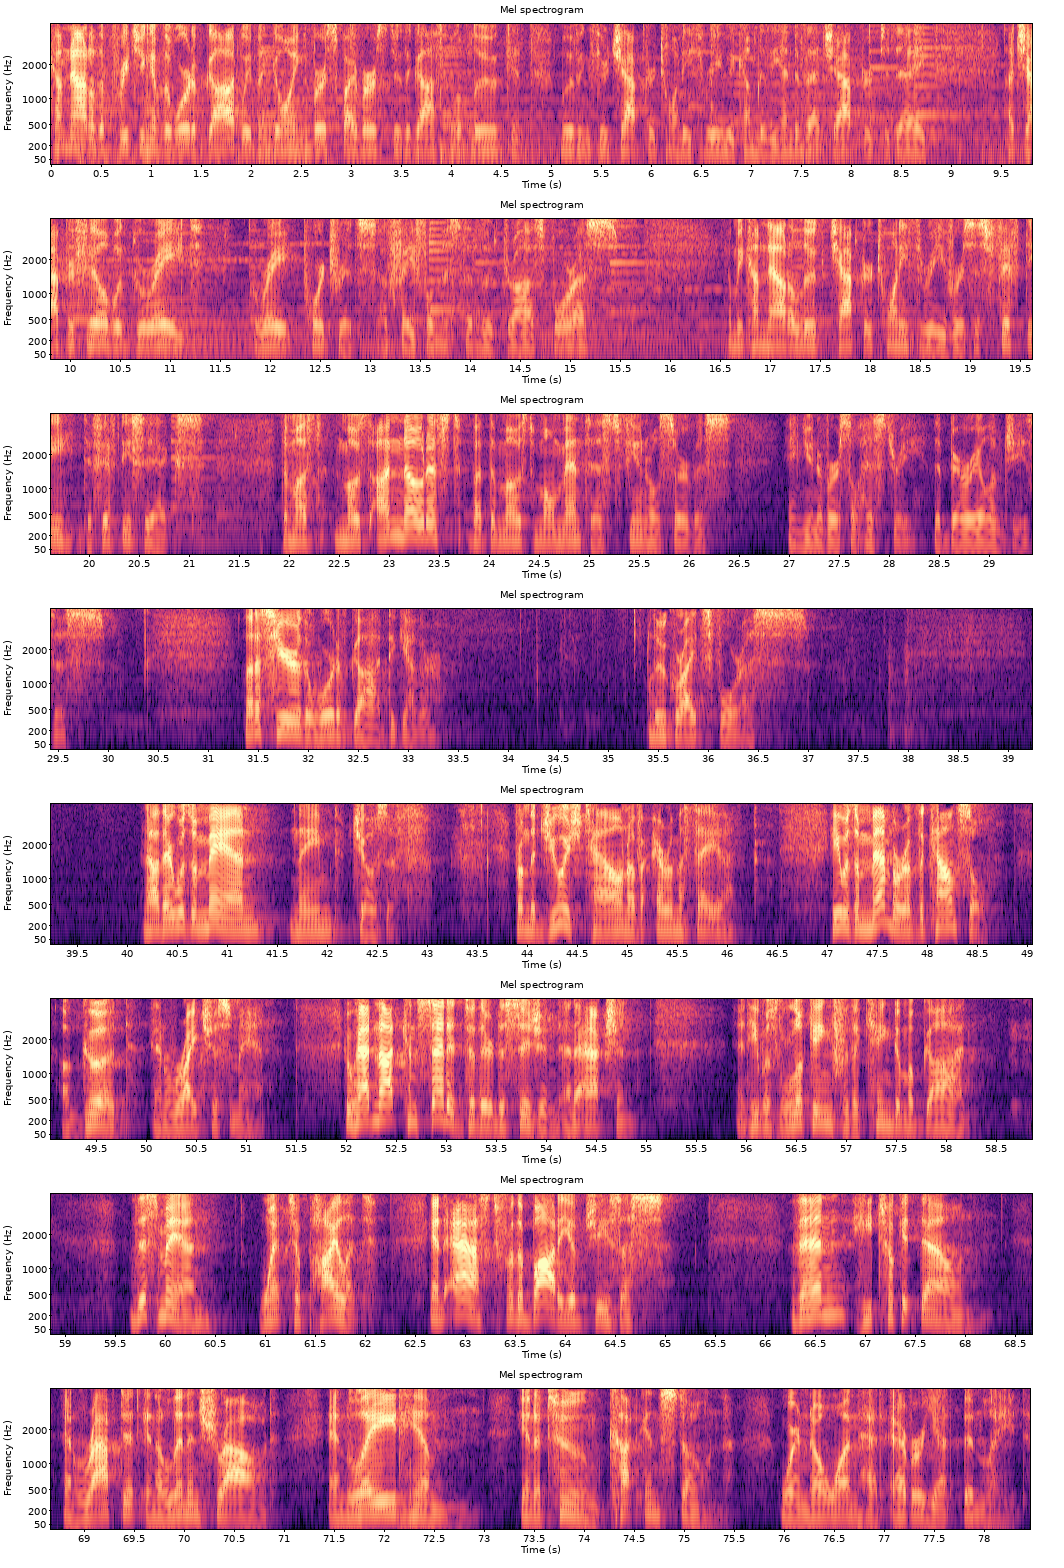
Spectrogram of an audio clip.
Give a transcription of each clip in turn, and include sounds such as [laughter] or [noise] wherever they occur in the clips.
Come now to the preaching of the Word of God. We've been going verse by verse through the Gospel of Luke and moving through chapter 23. We come to the end of that chapter today, a chapter filled with great, great portraits of faithfulness that Luke draws for us. And we come now to Luke chapter 23, verses 50 to 56, the most, most unnoticed but the most momentous funeral service in universal history, the burial of Jesus. Let us hear the word of God together. Luke writes for us. Now there was a man named Joseph from the Jewish town of Arimathea. He was a member of the council, a good and righteous man who had not consented to their decision and action and he was looking for the kingdom of God. This man went to Pilate and asked for the body of Jesus. Then he took it down and wrapped it in a linen shroud and laid him in a tomb cut in stone where no one had ever yet been laid.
